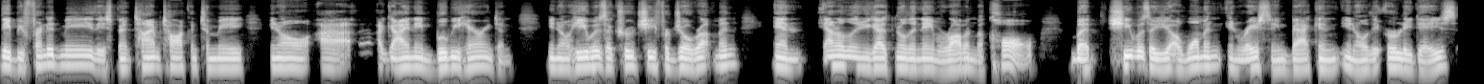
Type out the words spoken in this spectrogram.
they befriended me. They spent time talking to me. You know, uh, a guy named Booby Harrington. You know, he was a crew chief for Joe Ruttman, and I don't know if you guys know the name Robin McCall, but she was a, a woman in racing back in you know the early days,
